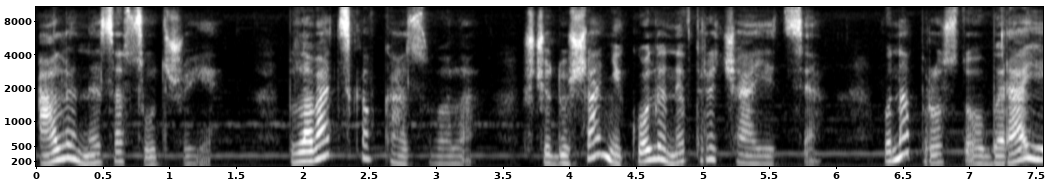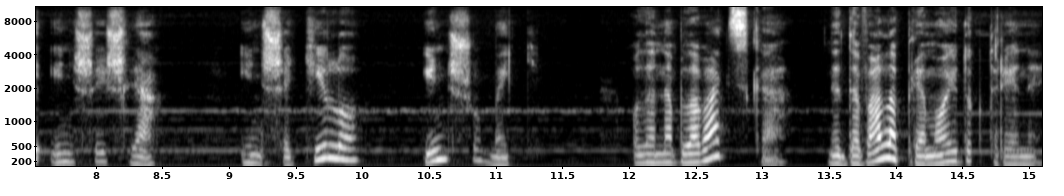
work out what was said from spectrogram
але не засуджує. Блаватська вказувала, що душа ніколи не втрачається, вона просто обирає інший шлях, інше тіло, іншу мить. Олена Блаватська не давала прямої доктрини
